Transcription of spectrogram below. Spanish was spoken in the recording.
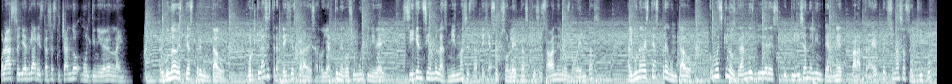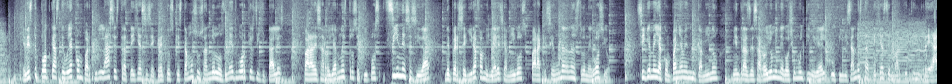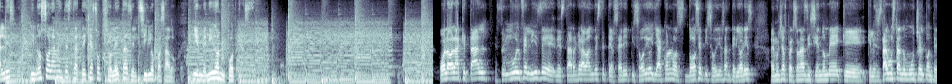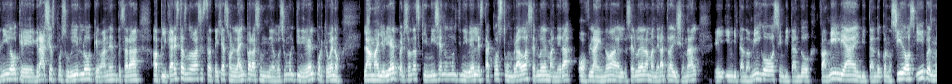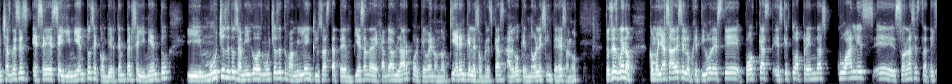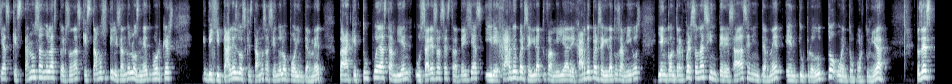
Hola, soy Edgar y estás escuchando Multinivel Online. ¿Alguna vez te has preguntado por qué las estrategias para desarrollar tu negocio multinivel siguen siendo las mismas estrategias obsoletas que se usaban en los 90? ¿Alguna vez te has preguntado cómo es que los grandes líderes utilizan el Internet para atraer personas a su equipo? En este podcast te voy a compartir las estrategias y secretos que estamos usando los networkers digitales para desarrollar nuestros equipos sin necesidad de perseguir a familiares y amigos para que se unan a nuestro negocio. Sígueme y acompáñame en mi camino mientras desarrollo mi negocio multinivel utilizando estrategias de marketing reales y no solamente estrategias obsoletas del siglo pasado. Bienvenido a mi podcast. Hola, hola, ¿qué tal? Estoy muy feliz de, estar grabando este tercer episodio. Ya con los dos episodios anteriores, hay muchas personas diciéndome que, les está gustando mucho el contenido, que gracias por subirlo, que van a empezar a aplicar estas nuevas estrategias online para su negocio multinivel, porque bueno, la mayoría de personas que inician un multinivel está acostumbrado a hacerlo de manera offline, ¿no? A hacerlo de la manera tradicional, eh, invitando amigos, invitando familia, invitando conocidos y pues muchas veces ese seguimiento se convierte en perseguimiento y muchos de tus amigos, muchos de tu familia incluso hasta te empiezan a dejar de hablar porque bueno, no quieren que les ofrezcas algo que no les interesa, ¿no? Entonces, bueno, como ya sabes, el objetivo de este podcast es que tú aprendas cuáles eh, son las estrategias que están usando las personas, que estamos utilizando los networkers digitales, los que estamos haciéndolo por internet, para que tú puedas también usar esas estrategias y dejar de perseguir a tu familia, dejar de perseguir a tus amigos y encontrar personas interesadas en internet, en tu producto o en tu oportunidad. Entonces,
